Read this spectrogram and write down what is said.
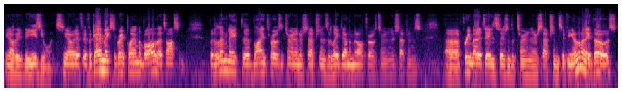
You know, the, the easy ones. You know, if, if a guy makes a great play on the ball, that's awesome. But eliminate the blind throws that turn interceptions, the late down the middle throws turn interceptions, uh, premeditated decisions that turn interceptions. If you eliminate those,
